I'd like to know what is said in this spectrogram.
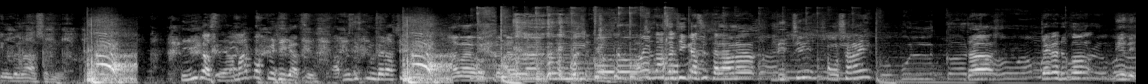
কিনবে না আসেননি। ঠিক আছে আমার পক্ষে ঠিক আছে। আপনি তো কিনবেন আছেন হ্যাঁ না আচ্ছা ঠিক আছে তাহলে আমরা দিচ্ছি সমস্যা নাই। তা টাকা ঢুকো দিয়ে দে।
